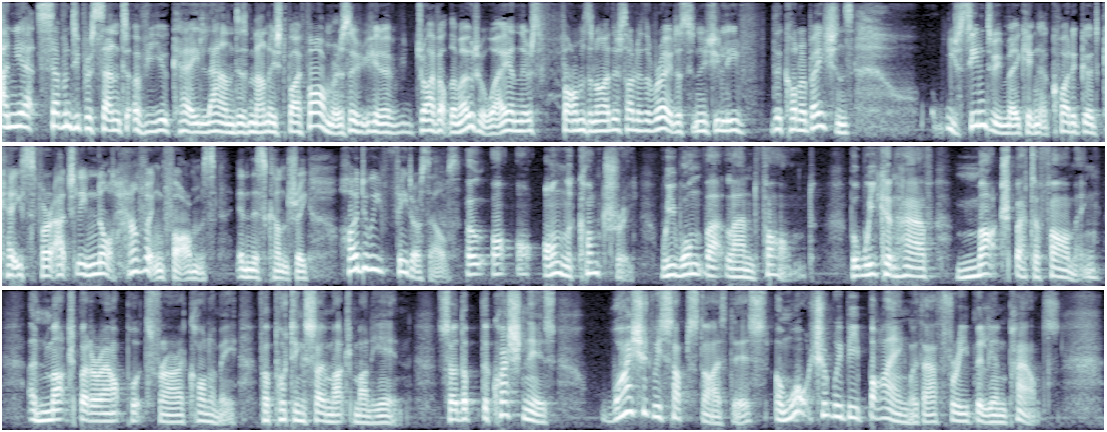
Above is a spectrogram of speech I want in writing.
And yet, 70% of UK land is managed by farmers. You know, you drive up the motorway and there's farms on either side of the road as soon as you leave the conurbations. You seem to be making a quite a good case for actually not having farms in this country. How do we feed ourselves? Oh, on the contrary, we want that land farmed but we can have much better farming and much better outputs for our economy for putting so much money in. So the, the question is, why should we subsidise this and what should we be buying with our £3 billion?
